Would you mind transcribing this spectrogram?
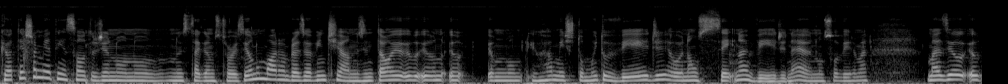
que eu até chamei atenção outro dia no, no- no Instagram Stories. Eu não moro no Brasil há 20 anos, então eu, eu, eu, eu, não- eu realmente estou muito verde, eu não sei, não é verde, né? Eu não sou verde, mas, mas eu, eu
